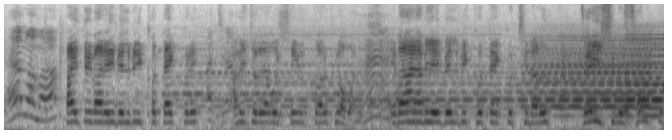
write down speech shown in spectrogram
হ্যাঁ তাই তো এবার এই বেলবৃক্ষ ত্যাগ করে আচ্ছা। আমি চলে যাব সেই উত্তর প্লবনে হ্যাঁ। এবার আমি এই বেলবৃক্ষ ত্যাগ করছি নারদ জয় শিব শঙ্কর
